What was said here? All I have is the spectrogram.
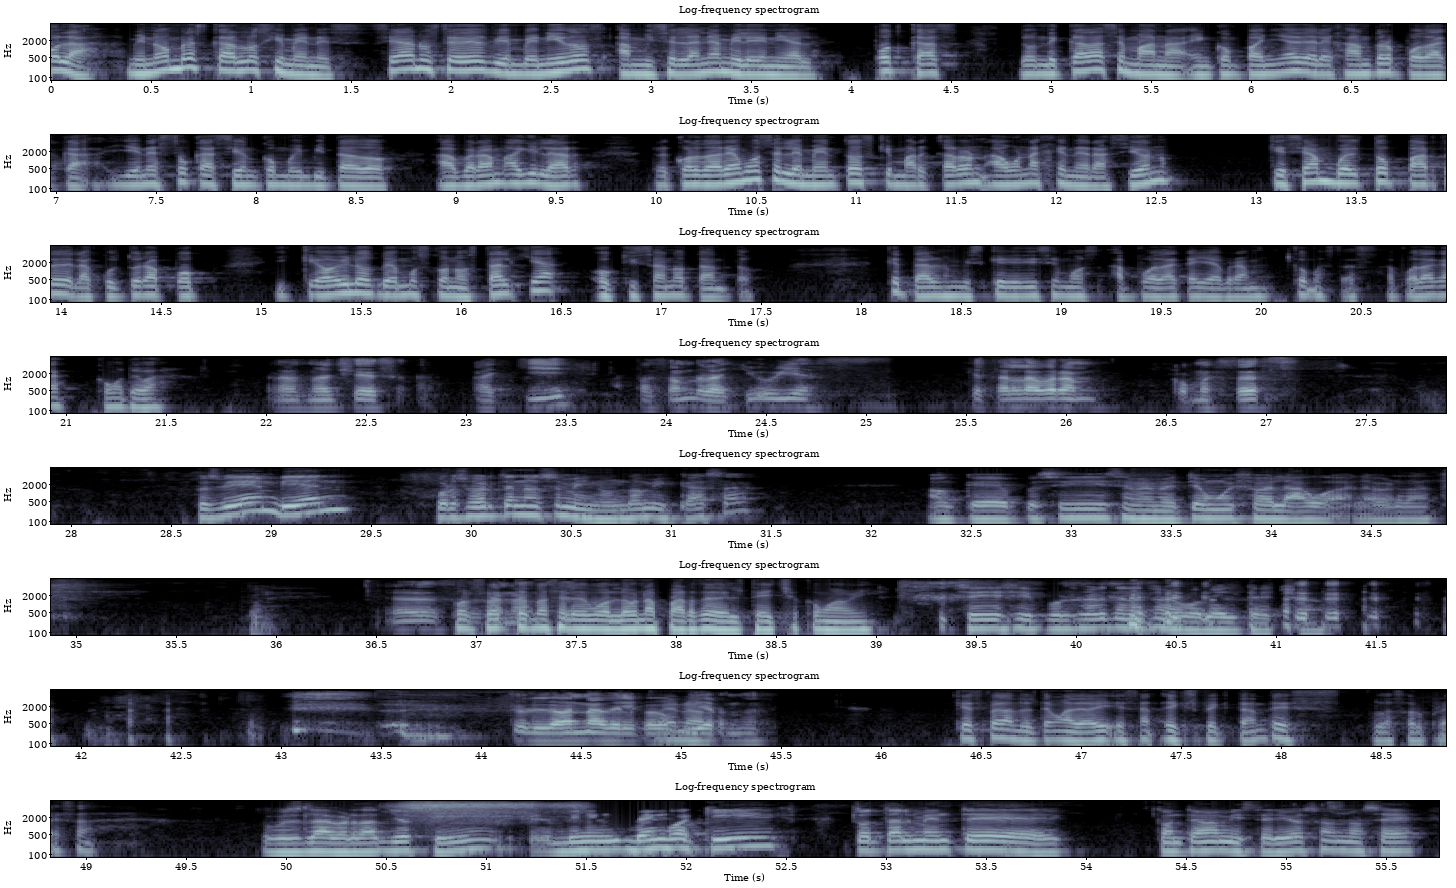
Hola, mi nombre es Carlos Jiménez. Sean ustedes bienvenidos a Miscelánea Millennial, podcast donde cada semana, en compañía de Alejandro Podaca y en esta ocasión como invitado Abraham Aguilar, recordaremos elementos que marcaron a una generación que se han vuelto parte de la cultura pop y que hoy los vemos con nostalgia o quizá no tanto. ¿Qué tal, mis queridísimos Apodaca y Abraham? ¿Cómo estás? Apodaca, ¿cómo te va? Buenas noches, aquí pasando las lluvias. ¿Qué tal, Abraham? ¿Cómo estás? Pues bien, bien. Por suerte no se me inundó mi casa, aunque pues sí se me metió muy feo el agua, la verdad. Por suerte no se les voló una parte del techo como a mí. Sí, sí, por suerte no se me voló el techo. Tu lona del Bueno. gobierno. ¿Qué esperan del tema de hoy? ¿Están expectantes por la sorpresa? Pues la verdad yo sí. Vin- Vengo aquí totalmente con tema misterioso. No sé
